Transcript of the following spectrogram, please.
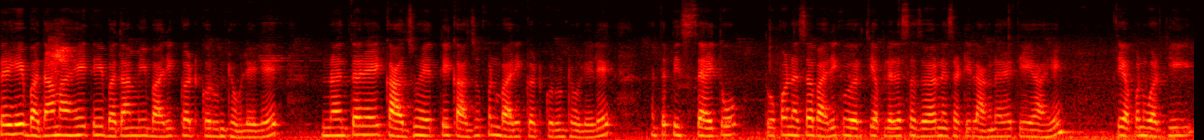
तर हे बदाम आहेत. हे बदाम मी बारीक कट करून ठेवलेले आहेत. नंतर हे काजू आहेत. ते काजू पण बारीक कट करून ठेवलेले आहेत. नंतर पिस्ता आहे तो. तो पण असा बारीक वरती आपल्याला सजवण्यासाठी लागणार आहे. ते आहे. ते आपण वरती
